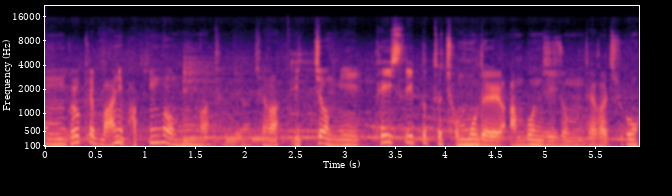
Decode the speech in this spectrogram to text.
음, 그렇게 많이 바뀐 건 없는 것 같은데요. 제가 2.2 페이스리프트 전 모델 안 본 지 좀 돼가지고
